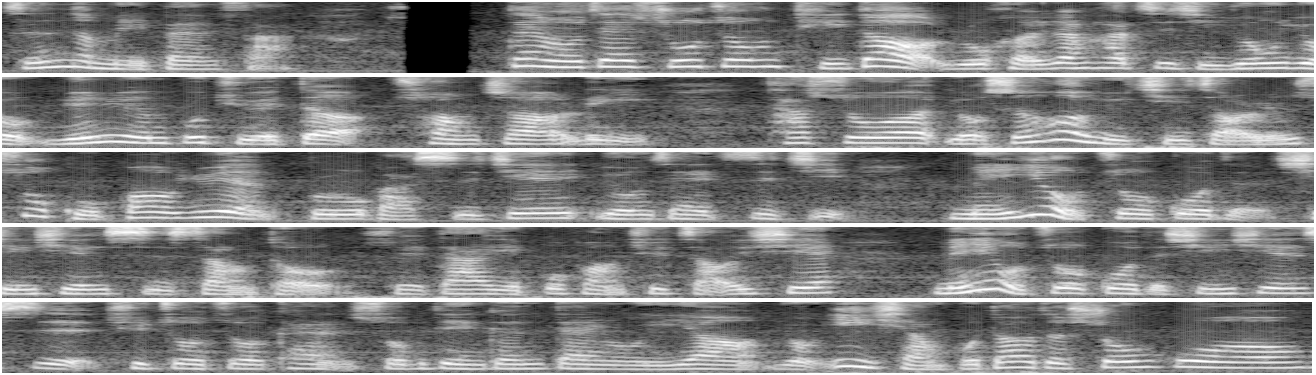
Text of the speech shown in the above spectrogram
真的没办法。”淡如在书中提到如何让他自己拥有源源不绝的创造力。他说：“有时候，与其找人诉苦抱怨，不如把时间用在自己没有做过的新鲜事上头。所以，大家也不妨去找一些没有做过的新鲜事去做做看，说不定跟淡如一样有意想不到的收获哦。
